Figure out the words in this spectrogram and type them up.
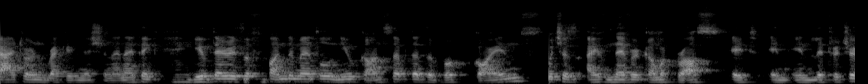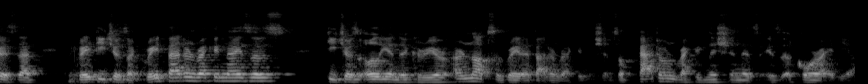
pattern recognition. And I think mm-hmm. if there is a fundamental new concept that the book coins, which is I've never come across it in, in literature, is that great teachers are great pattern recognizers. Teachers early in their career are not so great at pattern recognition. So pattern recognition is, is a core idea.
